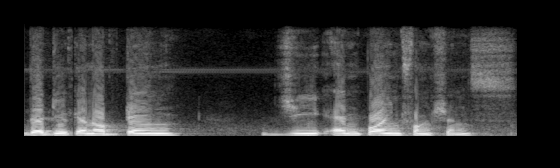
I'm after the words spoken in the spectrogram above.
that you can obtain g n-point functions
